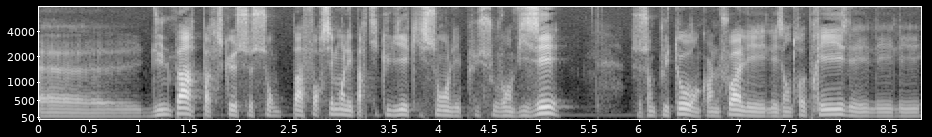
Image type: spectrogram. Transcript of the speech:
Euh, d'une part parce que ce ne sont pas forcément les particuliers qui sont les plus souvent visés, ce sont plutôt, encore une fois, les, entreprises, les,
